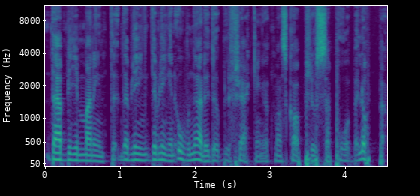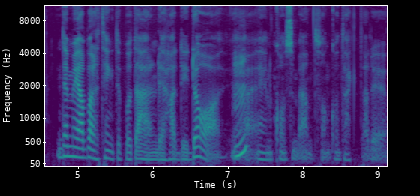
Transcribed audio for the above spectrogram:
där blir man inte, det, blir, det blir ingen onödig dubbelförsäkring, att man ska plussa på beloppen. Nej, men jag bara tänkte på ett ärende jag hade idag. Mm. Eh, En konsument som kontaktade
